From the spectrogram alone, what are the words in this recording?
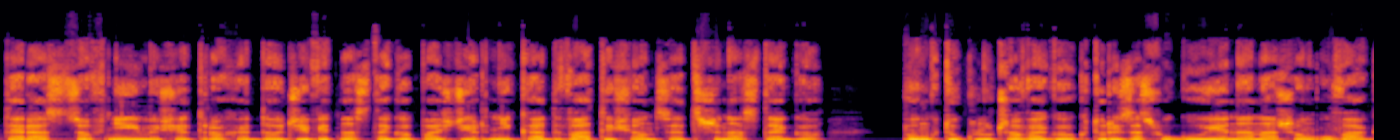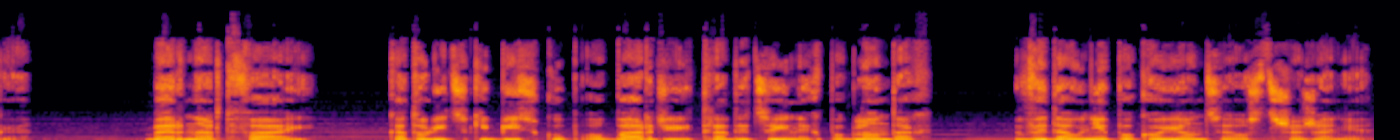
Teraz cofnijmy się trochę do 19 października 2013, punktu kluczowego, który zasługuje na naszą uwagę. Bernard Fay, katolicki biskup o bardziej tradycyjnych poglądach, wydał niepokojące ostrzeżenie.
